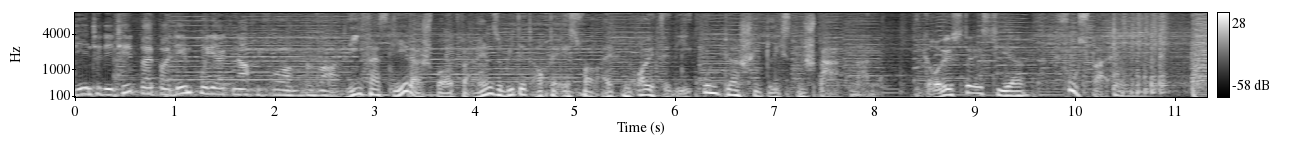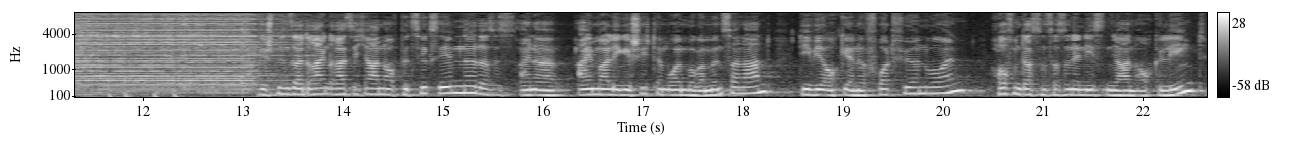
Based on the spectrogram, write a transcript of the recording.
Die Identität bleibt bei dem Projekt nach wie vor bewahrt. Wie fast jeder Sportverein, so bietet auch der SV Alten Eute die unterschiedlichsten Sparten an. Die größte ist hier Fußball. Wir spielen seit 33 Jahren auf Bezirksebene. Das ist eine einmalige Geschichte im Oldenburger Münsterland, die wir auch gerne fortführen wollen. Hoffen, dass uns das in den nächsten Jahren auch gelingt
